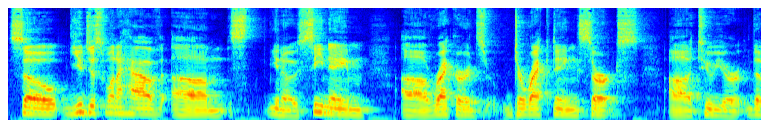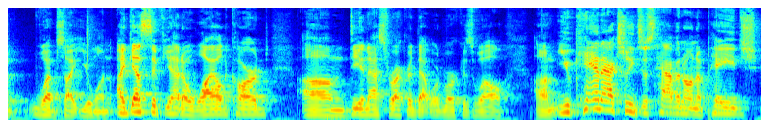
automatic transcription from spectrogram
So you just want to have, um, you know, CNAME uh, records directing Searx uh, to your the website you want. I guess if you had a wildcard um, DNS record, that would work as well. Um, you can actually just have it on a page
